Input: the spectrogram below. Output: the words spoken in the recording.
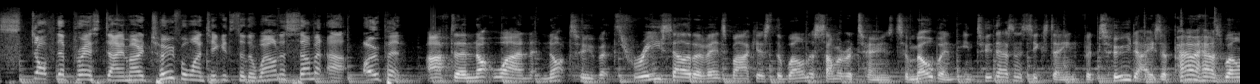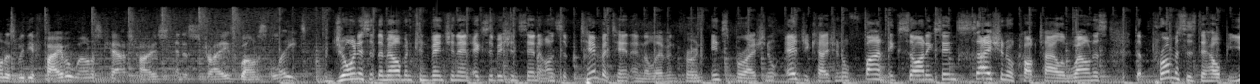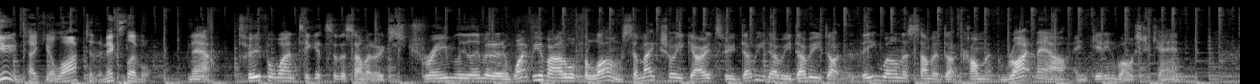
Stop the press demo. Two for one tickets to the Wellness Summit are open. After not one, not two, but three solid events, Marcus, the Wellness Summit returns to Melbourne in 2016 for two days of powerhouse wellness with your favourite wellness couch host and Australia's wellness elite. Join us at the Melbourne Convention and Exhibition Centre on September 10 and 11 for an inspirational, educational, fun, exciting, sensational cocktail of wellness that promises to help you take your life to the next level. Now, two for one tickets to the summit are extremely limited and won't be available for long, so make sure you go to www.thewellnesssummit.com right now and get in whilst you can.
